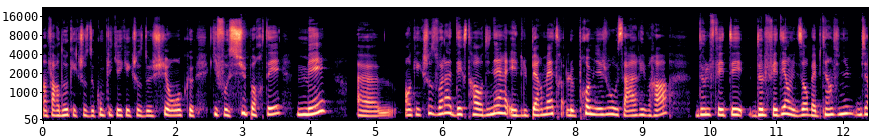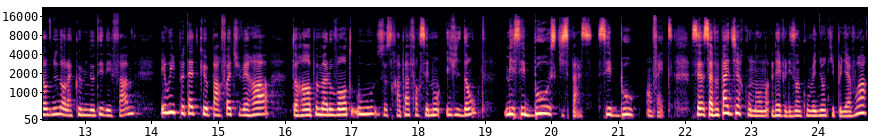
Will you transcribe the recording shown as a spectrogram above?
un fardeau, quelque chose de compliqué, quelque chose de chiant que qu'il faut supporter, mais euh, en quelque chose voilà d'extraordinaire et de lui permettre le premier jour où ça arrivera de le fêter, de le fêter en lui disant bah, bienvenue, bienvenue dans la communauté des femmes et oui, peut-être que parfois tu verras, tu auras un peu mal au ventre ou ce sera pas forcément évident, mais c'est beau ce qui se passe. C'est beau, en fait. Ça ne veut pas dire qu'on enlève les inconvénients qu'il peut y avoir,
